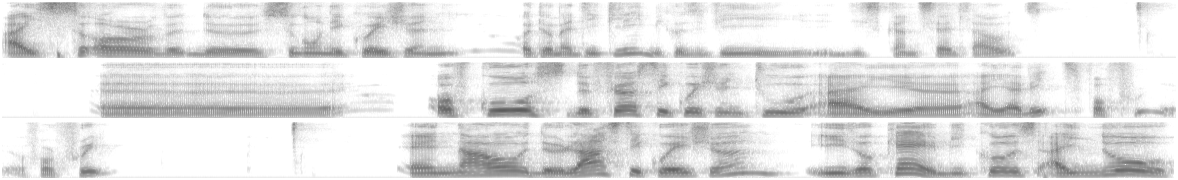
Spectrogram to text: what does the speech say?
I solve the second equation automatically because V, this cancels out. Uh, of course, the first equation too, I, uh, I have it for free, for free. And now the last equation is okay because I know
